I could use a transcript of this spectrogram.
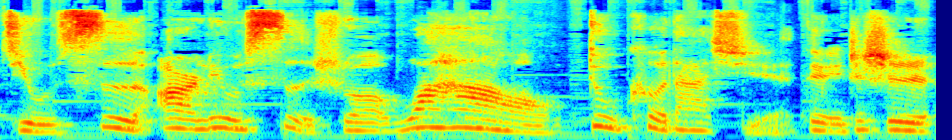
九四二六四说，哇哦，杜克大学，对，这是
